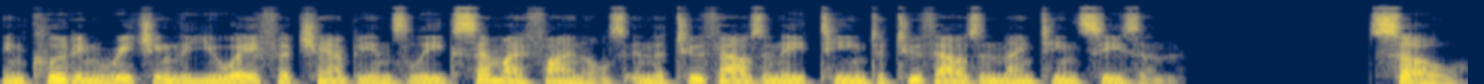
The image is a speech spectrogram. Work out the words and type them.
including reaching the UEFA Champions League semi-finals in the 2018-2019 season. So,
